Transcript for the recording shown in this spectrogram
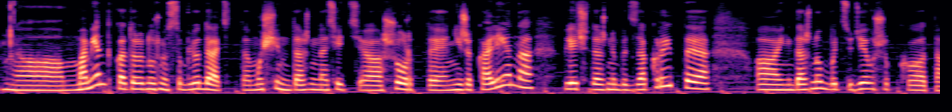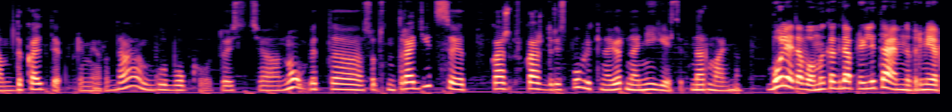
момент, который нужно соблюдать. Это мужчины должны носить а, шорты ниже колена, плечи должны быть закрыты, а, не должно быть у девушек там декольте, к примеру, да, глубокого. То есть, ну, это, собственно, традиции. В, кажд- в каждой республике, наверное, они есть. Это нормально. Более того, мы когда прилетаем, например,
